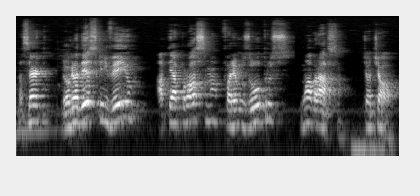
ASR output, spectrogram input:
Tá certo? Eu agradeço quem veio. Até a próxima. Faremos outros. Um abraço. Tchau, tchau.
